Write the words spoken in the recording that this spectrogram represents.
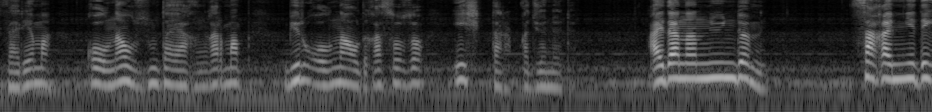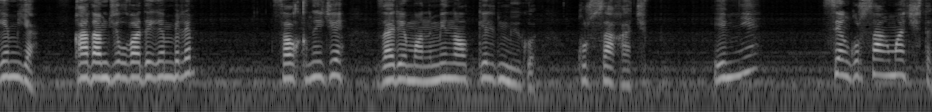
зарема колуна узун таягын кармап бир колун алдыга созо эшик тарапка жөнөдү. Айдананын үйүндөмүн сага эмне дегем я? Кадам жылба деген белем салкын эже зареманы мен алып келдим үйгө курсагы ачып. Эмне сен курсагым ачты.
